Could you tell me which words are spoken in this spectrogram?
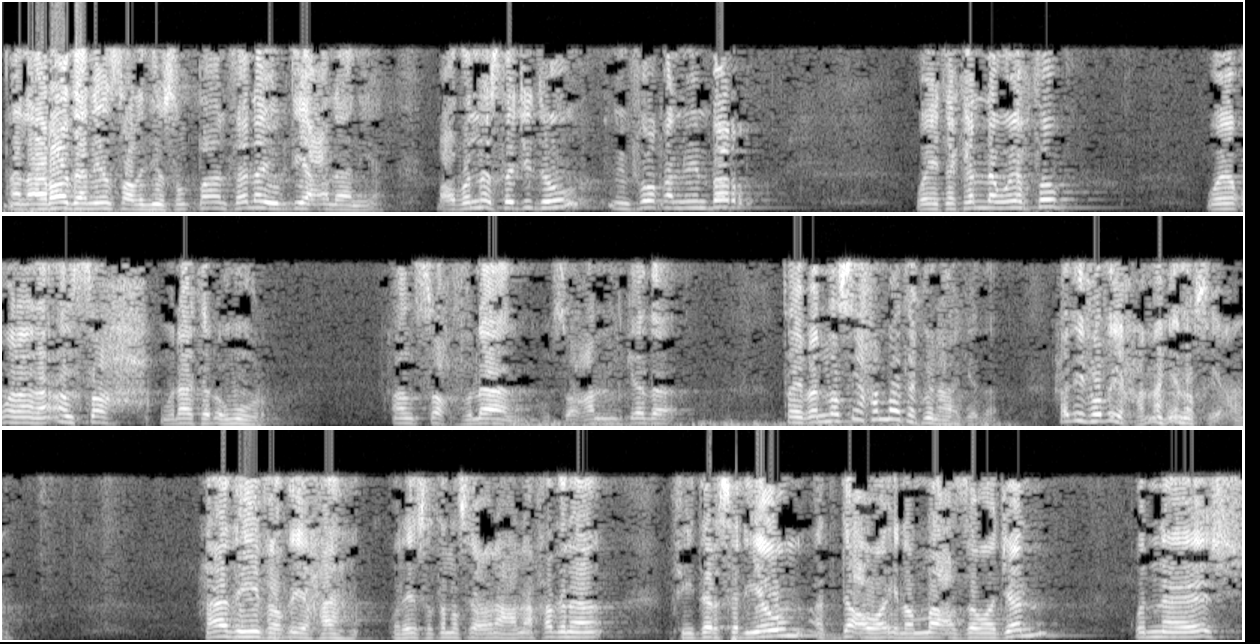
من أراد أن ينصر ذي سلطان فلا يبديه علانية. بعض الناس تجده من فوق المنبر ويتكلم ويخطب ويقول أنا أنصح ولاة الأمور. أنصح فلان أنصح عن كذا. طيب النصيحة ما تكون هكذا. هذه فضيحة ما هي نصيحة؟ هذه فضيحة وليست نصيحة. نحن أخذنا في درس اليوم الدعوة إلى الله عز وجل. قلنا إيش؟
